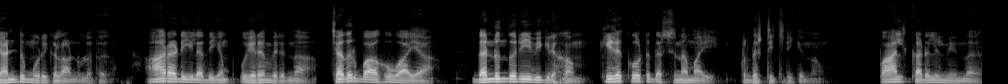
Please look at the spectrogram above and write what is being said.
രണ്ട് മുറികളാണുള്ളത്. ആറടിയിലധികം ഉയരം വരുന്ന ചതുർബാഹുവായ ദണ്ടുന്തൊരി വിഗ്രഹം കിഴക്കോട്ട് ദർശനമായി പ്രതിഷ്ഠിച്ചിരിക്കുന്നു. പാൽക്കടലിൽ നിന്ന്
